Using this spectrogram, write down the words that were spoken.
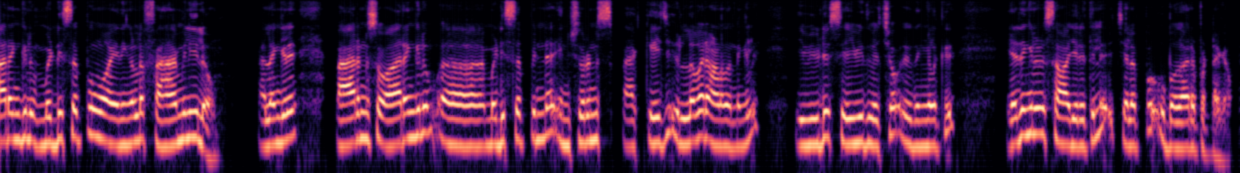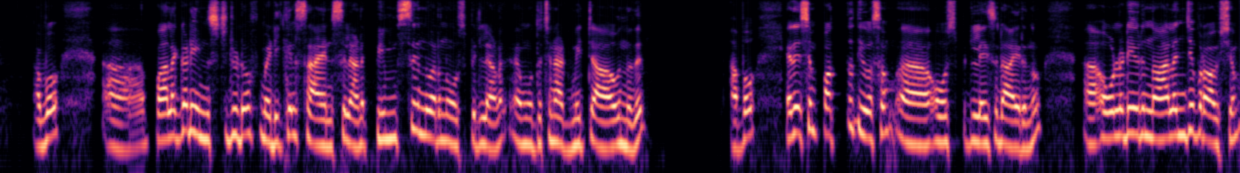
ആരെങ്കിലും മെഡിസപ്പുമായി നിങ്ങളുടെ ഫാമിലിയിലോ അല്ലെങ്കിൽ പാരൻസോ ആരെങ്കിലും മെഡിസപ്പിന്റെ ഇൻഷുറൻസ് പാക്കേജ് ഉള്ളവരാണെന്നുണ്ടെങ്കിൽ ഈ വീഡിയോ സേവ് ചെയ്ത് വെച്ചോ. നിങ്ങൾക്ക് ഏതെങ്കിലും ഒരു സാഹചര്യത്തിൽ ചിലപ്പോൾ ഉപകാരപ്പെട്ടേക്കാം. അപ്പോൾ പാലക്കാട് ഇൻസ്റ്റിറ്റ്യൂട്ട് ഓഫ് മെഡിക്കൽ സയൻസിലാണ് പിംസ് എന്ന് പറയുന്ന ഹോസ്പിറ്റലാണ് മുത്തച്ഛൻ അഡ്മിറ്റ് ആവുന്നത്. അപ്പോൾ ഏകദേശം പത്ത് ദിവസം ഹോസ്പിറ്റലൈസ്ഡ് ആയിരുന്നു. ഓൾറെഡി ഒരു നാലഞ്ച് പ്രാവശ്യം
